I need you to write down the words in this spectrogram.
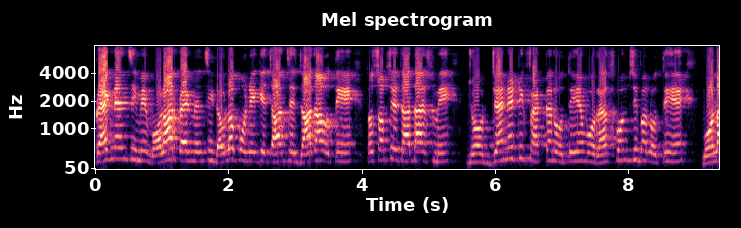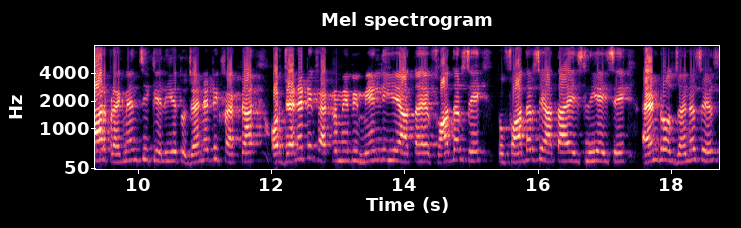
प्रेगनेंसी में मोलार प्रेगनेंसी डेवलप होने के चांसेस ज़्यादा होते हैं। तो सबसे ज़्यादा इसमें जो जेनेटिक फैक्टर होते हैं, वो रेस्पॉन्सिबल होते हैं मोलार प्रेगनेंसी के लिए। तो जेनेटिक फैक्टर और जेनेटिक फैक्टर में भी मेनली ये आता है फादर से। तो फादर से आता है, इसलिए इसे एंड्रोजेनेसिस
